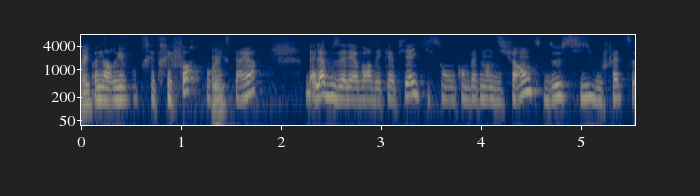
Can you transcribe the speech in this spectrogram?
un argument très très fort pour l'extérieur, bah, là, vous allez avoir des KPI qui sont complètement différentes de si vous faites,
